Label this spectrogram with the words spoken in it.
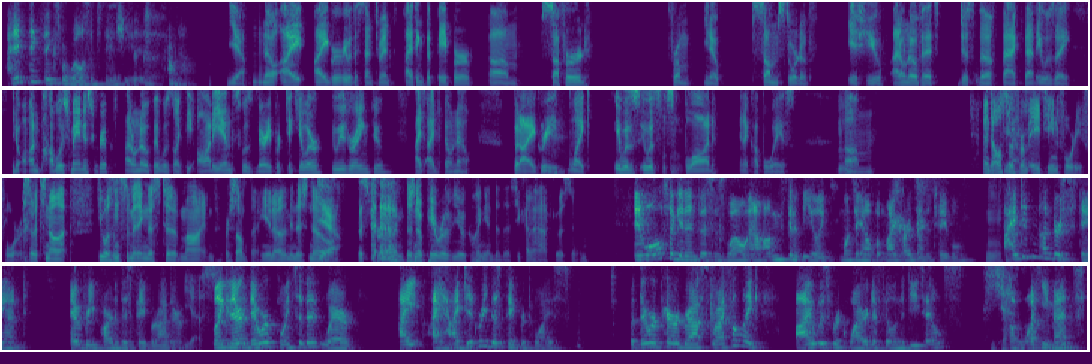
I didn't think things were well substantiated. I don't know. Yeah, no, I I agree with the sentiment. I think the paper um, suffered from you know some sort of issue. I don't know if that's just the fact that it was a you know unpublished manuscript i don't know if it was like the audience was very particular who he's writing to i, I don't know but i agree like it was it was flawed in a couple ways mm. um and also yeah, from 1844 so it's not he wasn't submitting this to mind or something you know? I mean there's no yeah that's true. there's no peer review going into this you kind of have to assume. And we'll also get into this as well and i'm just going to be like once again i'll put my cards on the table. Mm. i didn't understand every part of this paper either. Yes. Like there there were points of it where I I, I did read this paper twice, but there were paragraphs where I felt like I was required to fill in the details yes. of what he meant.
